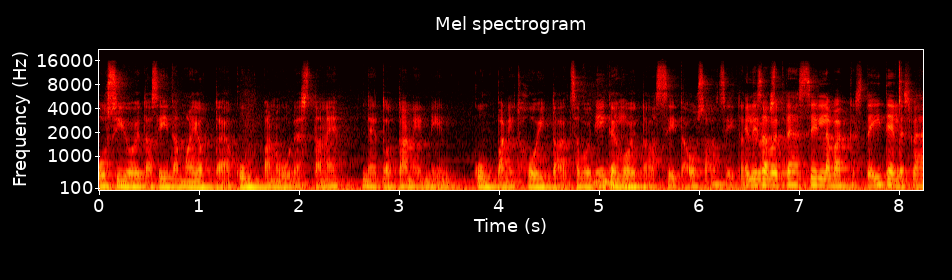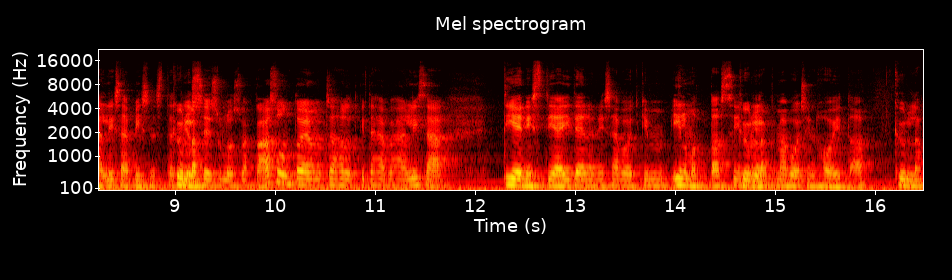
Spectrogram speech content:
osioita siitä majoittajakumppanuudesta ne, ne tota, niin, niin, kumppanit hoitaa, että sä voit niin. itse hoitaa siitä osan siitä Eli työstä. sä voit tehdä sillä vaikka sitten itsellesi vähän lisää bisnestä, että jos ei sulla olisi vaikka asuntoja, mutta sä haluatkin tehdä vähän lisää tienistiä itselle, niin sä voitkin ilmoittaa sinne, Kyllä. että mä voisin hoitaa. Kyllä.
